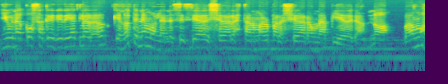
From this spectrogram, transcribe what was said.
Y una cosa que quería aclarar, que no tenemos la necesidad de llegar hasta el mar para llegar a una piedra, no, vamos.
